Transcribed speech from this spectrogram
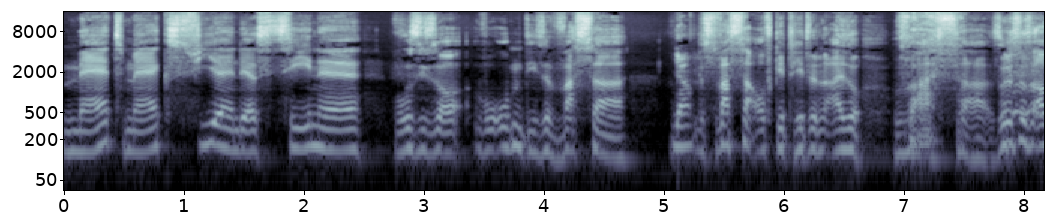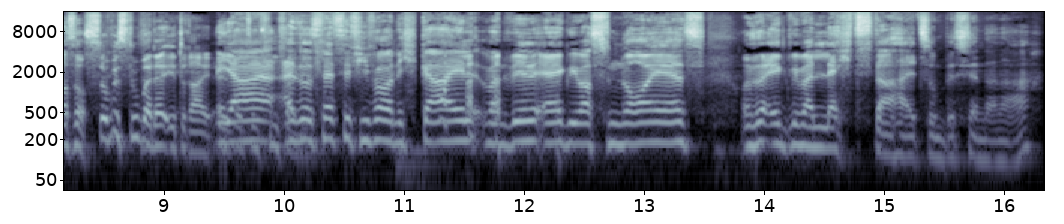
Mad Max 4 in der Szene, wo sie so, wo oben diese Wasser, Ja. das Wasser aufgedreht wird also Wasser. So ist es auch so. So bist du bei der E3. äh, Ja, also das letzte FIFA war nicht geil. Man will irgendwie was Neues und so irgendwie man lechzt da halt so ein bisschen danach.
